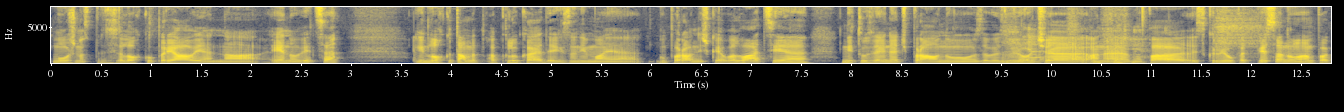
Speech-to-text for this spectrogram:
možnost, da se lahko prijavijo na enovice. In lahko tam obklukajo, da jih zanimajo uporabniške evalvacije, ni tu zdaj nič pravno zavezujoče, a ne pa skrivil podpisano, ampak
